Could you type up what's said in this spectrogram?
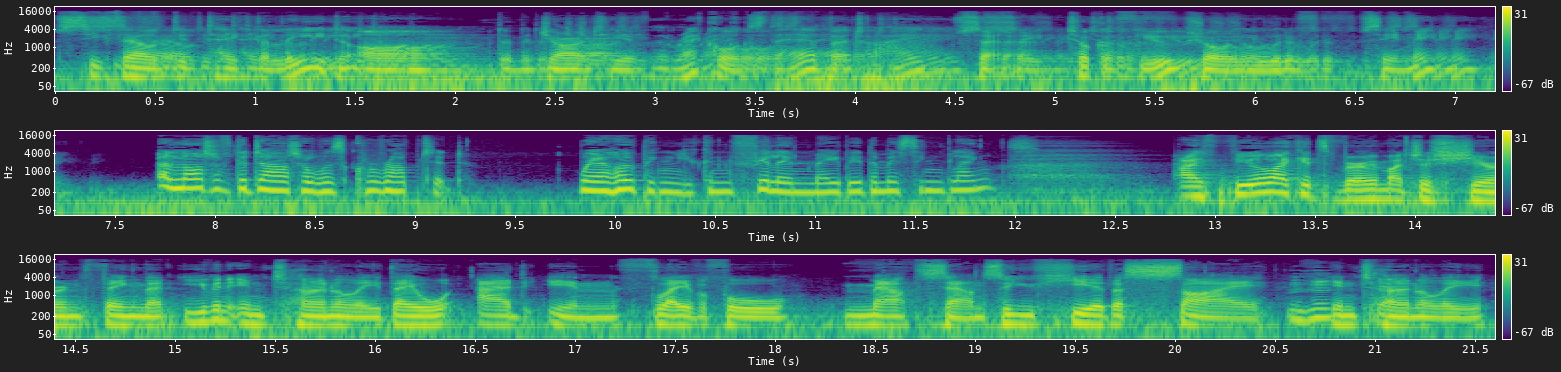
Seafell did take the lead on the majority of the records there, but I certainly took a few. Sure, you would have seen me. A lot of the data was corrupted. We're hoping you can fill in maybe the missing blanks. I feel like it's very much a Shirren thing that even internally they will add in flavorful mouth sounds. So you hear the sigh Mhm. internally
